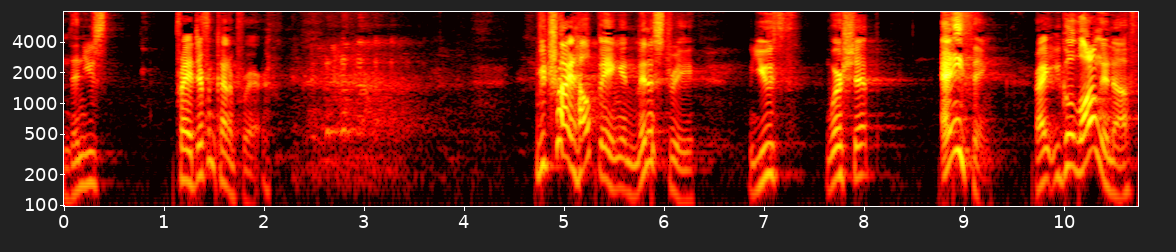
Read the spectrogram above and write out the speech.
And then you pray a different kind of prayer. Have you tried helping in ministry, youth, worship, anything, right? You go long enough,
